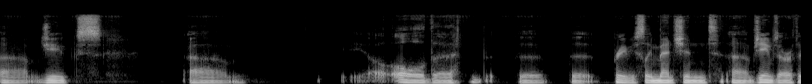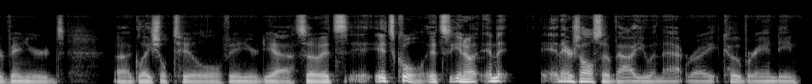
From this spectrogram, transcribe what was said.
um, Jukes, um, all the the the previously mentioned uh, James Arthur Vineyards, uh, Glacial Till Vineyard. Yeah, so it's it's cool. It's you know, and and there's also value in that, right? Co-branding.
